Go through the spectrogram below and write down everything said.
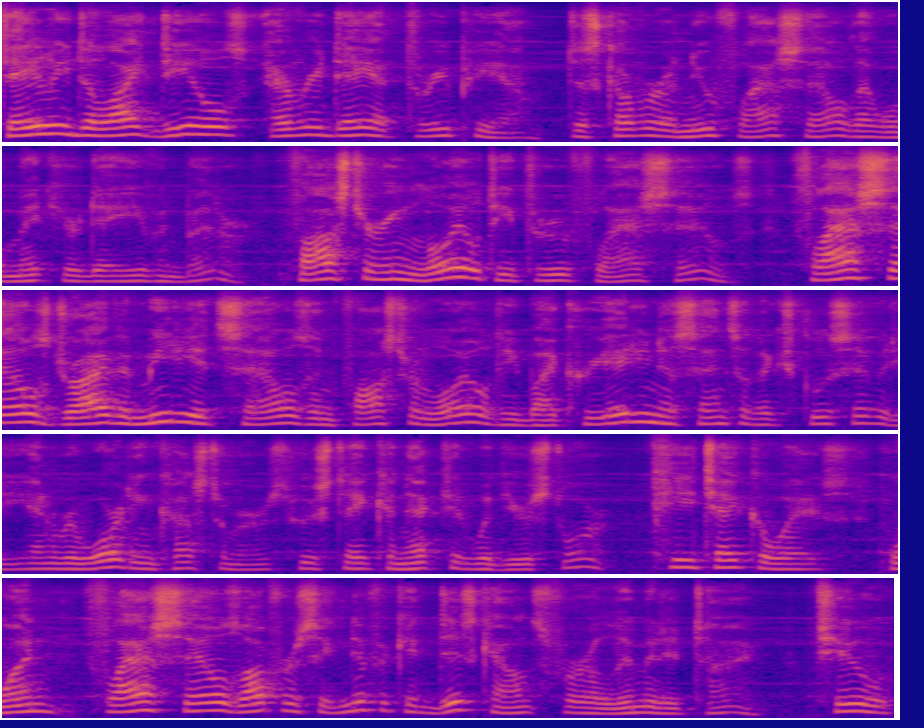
Daily Delight Deals every day at 3 p.m. Discover a new flash sale that will make your day even better. Fostering loyalty through flash sales. Flash sales drive immediate sales and foster loyalty by creating a sense of exclusivity and rewarding customers who stay connected with your store. Key takeaways 1. Flash sales offer significant discounts for a limited time. 2.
